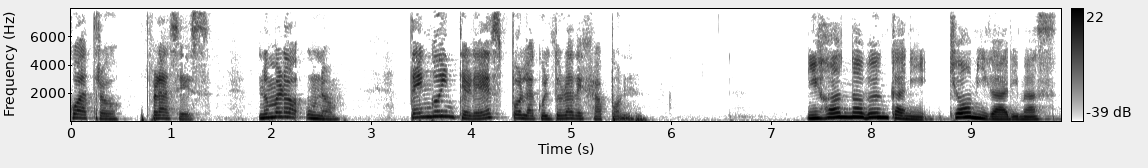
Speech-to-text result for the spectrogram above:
4. Frases. Número 1. Tengo interés por la cultura de Japón. 日本の文化に興味があります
